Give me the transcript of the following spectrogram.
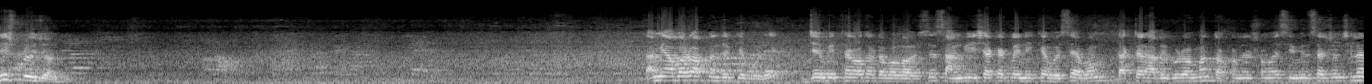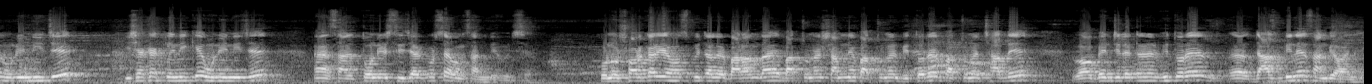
নিষ্প্রয়োজন। আমি আবারও আপনাদেরকে বলি যে মিথ্যা কথাটা বলা হয়েছে সানভি ইশাকা ক্লিনিকে হয়েছে এবং ডাক্তার হাবিবুর রহমান তখনের সময় সিভিল সার্জন ছিলেন উনি নিজে ইশাকা ক্লিনিকে উনি নিজে হ্যাঁ, তনির সিজার করছে এবং সানভি হয়েছে। কোনো সরকারি হসপিটালের বারান্দায়, বাথরুমের সামনে, বাথরুমের ভিতরে, বাথরুমের ছাদে ভেন্টিলেটরের ভিতরে ডাস্টবিনে সানভি হয়নি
